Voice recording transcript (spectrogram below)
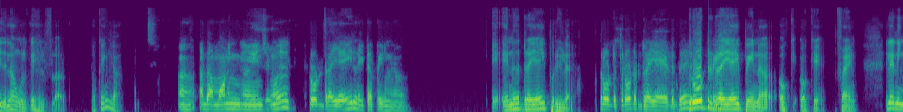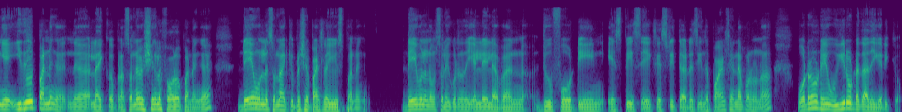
இதெல்லாம் உங்களுக்கு ஹெல்ப்ஃபுல்லா இருக்கும். ஓகேங்களா? அதான் மார்னிங் எந்திரிக்கும்போது த்ரோட் ட்ரை ஆயி லைட்டா பெயின் ஆகும். என்னது ட்ரை ஆயி புரியல. த்ரோட் த்ரோட் ட்ரை ஆயிடுது. த்ரோட். ட்ரை ஆயி பெயினா? Okay, okay. ஃபைன். இல்ல நீங்க இதே பண்ணுங்க. இந்த லைக் இப்ப நான் சொன்ன விஷயங்கள ஃபாலோ பண்ணுங்க. டே 1ல சொன்ன அக்யூப்ரெஷர் பாயிண்ட்ஸ்லாம் யூஸ் பண்ணுங்க. டே 1ல நம்ம சொல்லிக் குடுத்த எல்11, டூ 14, எஸ்பி6, எஸ்டி36 இந்த பாயிண்ட்ஸ் என்ன பண்ணும்னா, உடலுடைய உயிரோட்டத்த அதிகரிக்கும்.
